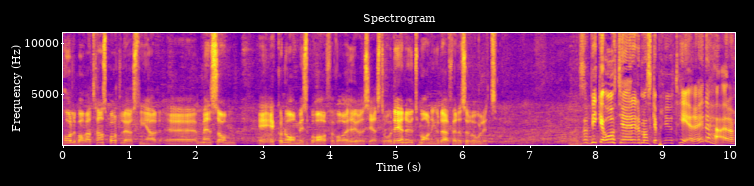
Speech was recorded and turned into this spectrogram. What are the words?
hållbara transportlösningar eh, men som är ekonomiskt bra för våra hyresgäster. Och det är en utmaning och därför är det så roligt. Så vilka åtgärder är det man ska prioritera i det här?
